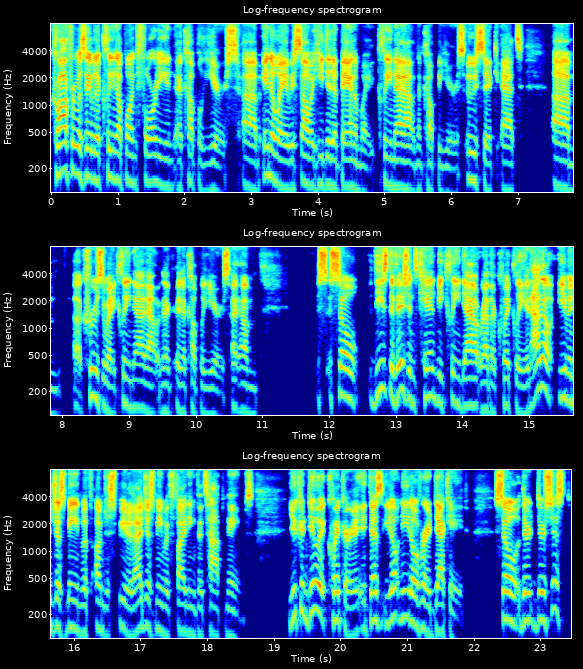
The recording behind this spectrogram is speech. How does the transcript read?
Crawford was able to clean up 140 in a couple years. Um, in a way, we saw what he did at bantamweight, clean that out in a couple years. Usyk at um, uh, cruiserweight, clean that out in a, in a couple years. Um, so these divisions can be cleaned out rather quickly and i don't even just mean with undisputed i just mean with fighting the top names you can do it quicker it does you don't need over a decade so there, there's just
